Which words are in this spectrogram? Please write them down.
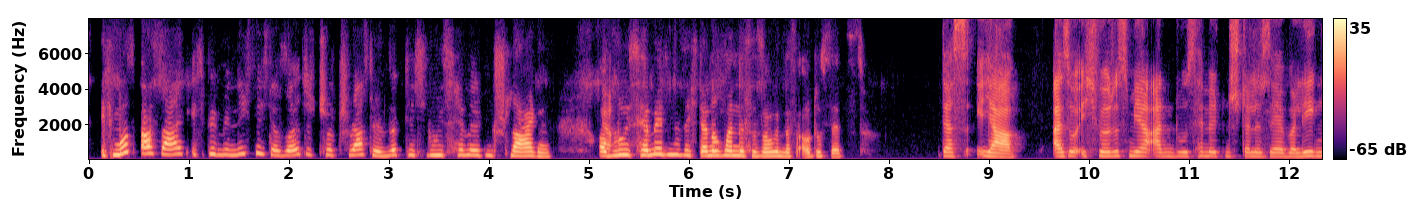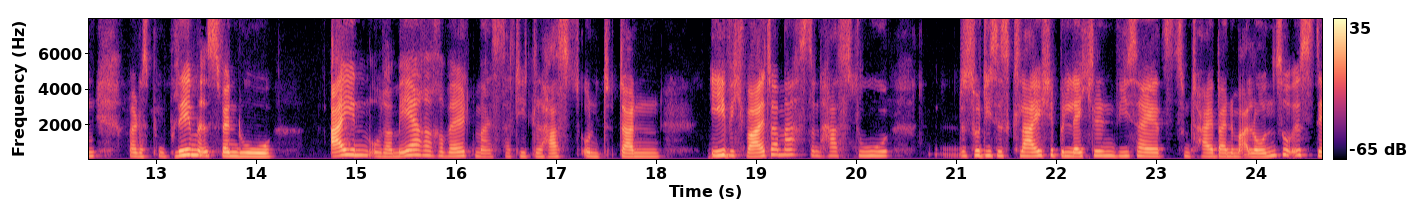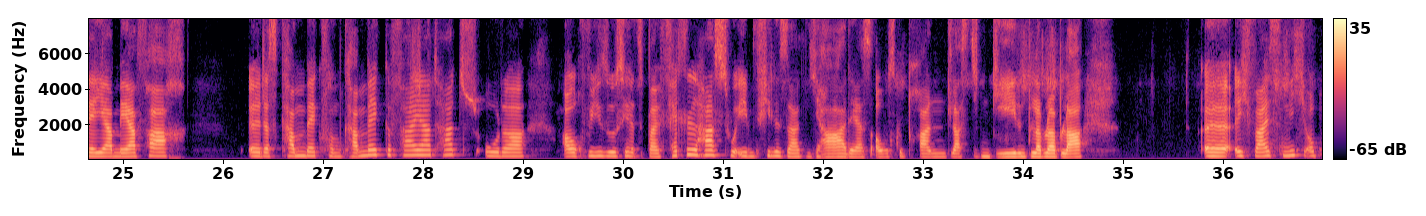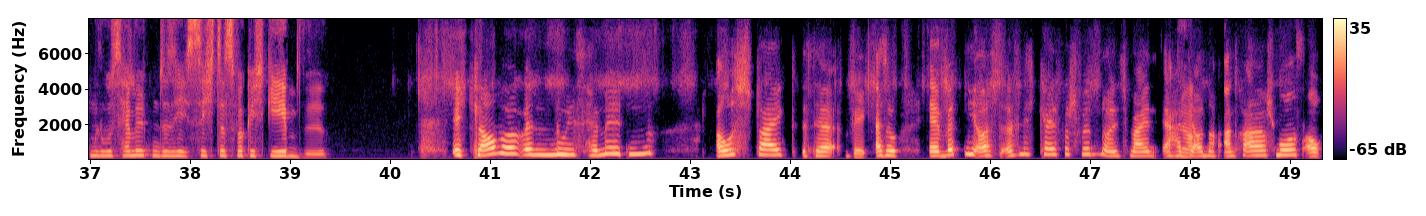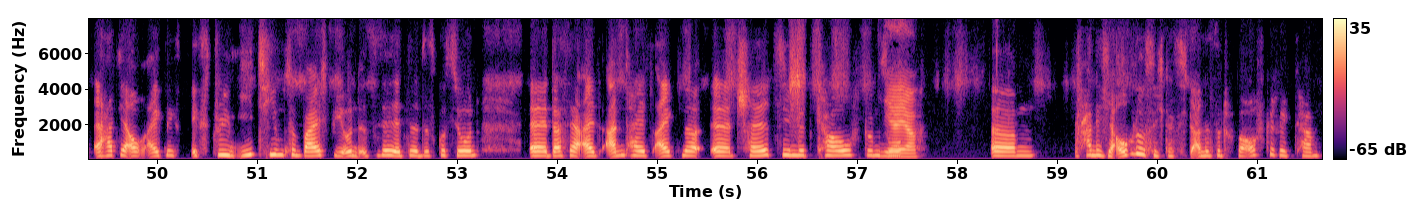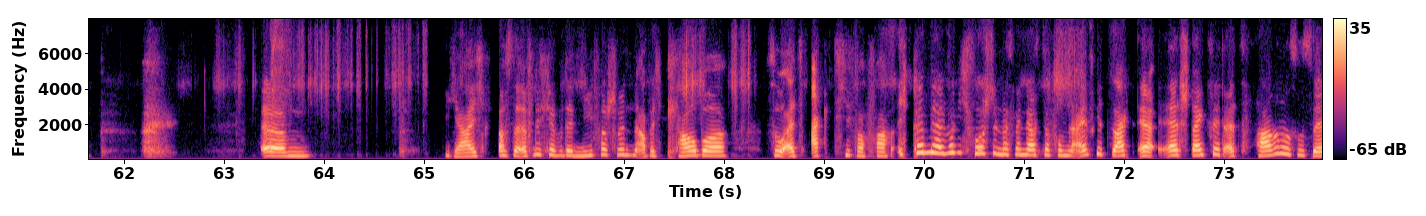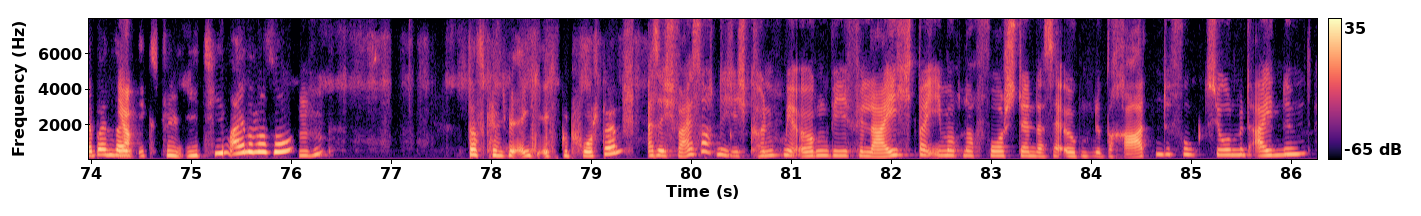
ich muss auch sagen, ich bin mir nicht sicher, sollte George Russell wirklich Lewis Hamilton schlagen, ob ja. Lewis Hamilton sich dann nochmal eine Saison in das Auto setzt. Das, ja, also ich würde es mir an Lewis Hamiltons Stelle sehr überlegen, weil das Problem ist, wenn du ein oder mehrere Weltmeistertitel hast und dann ewig weitermachst, dann hast du so dieses gleiche Belächeln, wie es ja jetzt zum Teil bei einem Alonso ist, der ja mehrfach äh, das Comeback vom Comeback gefeiert hat. Oder auch wie du es jetzt bei Vettel hast, wo eben viele sagen, ja, der ist ausgebrannt, lass ihn gehen, bla bla bla. Äh, ich weiß nicht, ob Lewis Hamilton sich, sich das wirklich geben will. Ich glaube, wenn Lewis Hamilton aussteigt, ist er weg. Also er wird nie aus der Öffentlichkeit verschwinden und ich meine, er hat ja. ja. auch noch andere Arrangements, auch er hat ja auch eigentlich Extreme E-Team zum Beispiel und es ist ja jetzt eine Diskussion, äh, dass er als Anteilseigner äh, Chelsea mitkauft und so. Ja, ja. Ähm, fand ich ja auch lustig, dass sich da alle so drüber aufgeregt haben. ähm, ja, ich, aus der Öffentlichkeit wird er nie verschwinden, aber ich glaube, so als aktiver Fahrer. Ich könnte mir halt wirklich vorstellen, dass wenn er aus der Formel 1 geht, sagt, er, er steigt vielleicht als Fahrer so selber in sein ja. Extreme E-Team ein oder so. Mhm. Das könnte ich mir eigentlich echt gut vorstellen. Also ich weiß auch nicht, ich könnte mir irgendwie vielleicht bei ihm auch noch vorstellen, dass er irgendeine beratende Funktion mit einnimmt.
